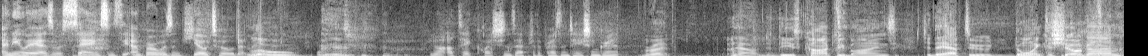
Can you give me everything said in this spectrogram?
Anyway, as I was saying, since the Emperor was in Kyoto, that meant Hello, over here. that- you know, I'll take questions after the presentation, Grant. Right. Now, did these concubines, did they have to doink the Shogun?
